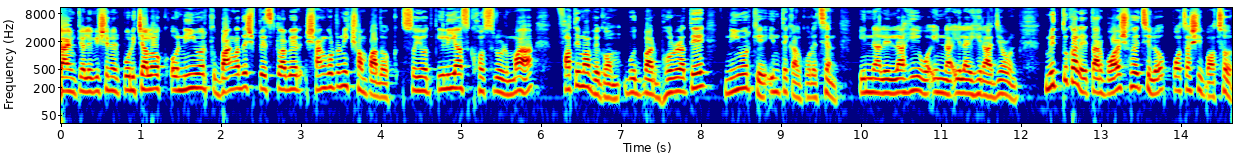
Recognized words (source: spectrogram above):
টাইম টেলিভিশনের পরিচালক ও নিউ ইয়র্ক বাংলাদেশ প্রেস ক্লাবের সাংগঠনিক সম্পাদক সৈয়দ ইলিয়াস খসরুর মা ফাতেমা বেগম বুধবার ভোররাতে নিউ ইয়র্কে ইন্তেকাল করেছেন। ইন্না লিল্লাহি ও ইন্না ইলাইহি রাজিউন। মৃত্যুকালে তার বয়স হয়েছিল পঁচাশি বছর।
